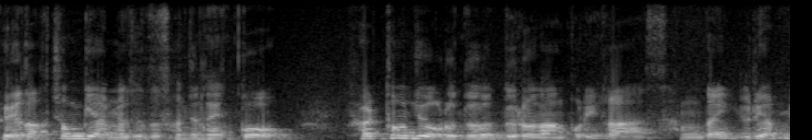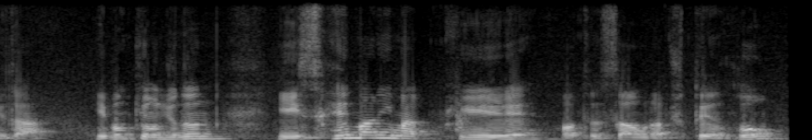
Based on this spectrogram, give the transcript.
외곽 전개하면서도 선전했고 혈통적으로도 늘어난 거리가 상당히 유리합니다. 이번 경주는 이 세 마리 마필의 어떤 싸움을 압축되고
